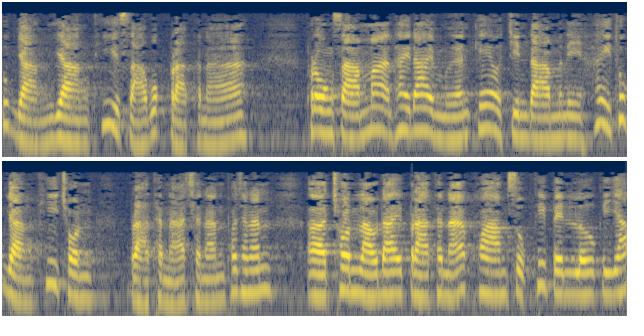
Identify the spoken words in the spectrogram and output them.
ทุกอย่างอย่างที่สาวกปรารถนา พระองค์สามารถให้ได้เหมือนแก้วจินดามณีให้ทุกอย่างที่ชนปรารถนาฉะนั้น เพราะฉะนั้นชนเหล่าใดปรารถนาความสุขที่เป็นโลกิยะ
